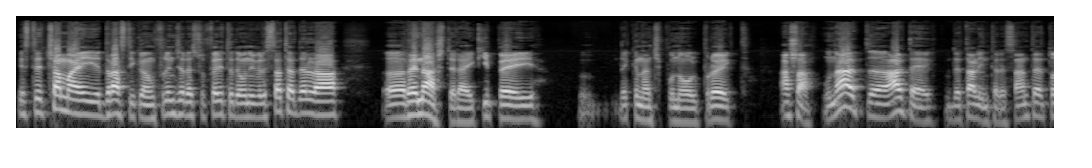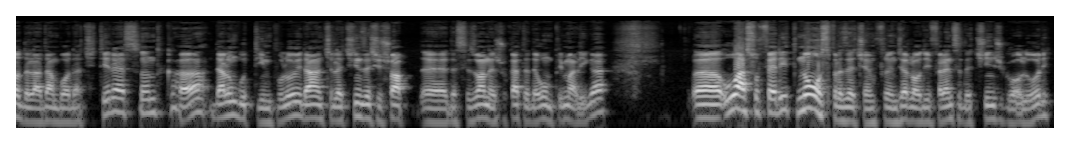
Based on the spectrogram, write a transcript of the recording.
este cea mai drastică înfrângere suferită de Universitatea de la uh, renașterea echipei de când a început noul proiect Așa, un alt, alte detalii interesante, tot de la Dan Boda citire, sunt că de-a lungul timpului, da, în cele 57 de sezoane jucate de U în prima ligă, U uh, a suferit 19 înfrângeri la o diferență de 5 goluri,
